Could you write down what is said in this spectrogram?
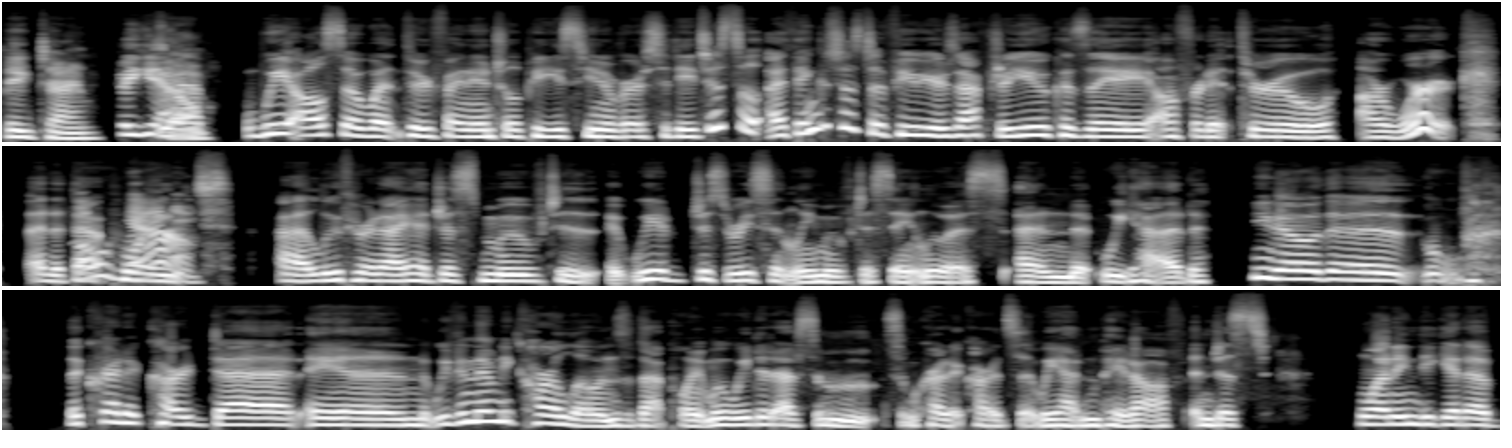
big time. But yeah, We also went through Financial Peace University. Just a- I think it's just a few years after you because they offered it through our work. And at that Oh, yeah. Uh, Luther and I had just moved to. We had just recently moved to St. Louis, and we had you know the the credit card debt, and we didn't have any car loans at that point, but we did have some some credit cards that we hadn't paid off, and just wanting to get a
